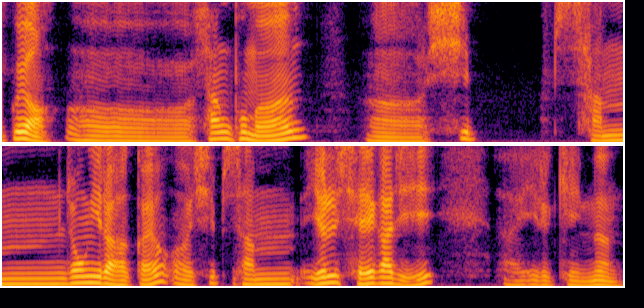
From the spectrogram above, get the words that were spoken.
있고요. 어, 상품은 어, 13종이라 할까요? 어, 13, 13가지 아, 이렇게 있는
